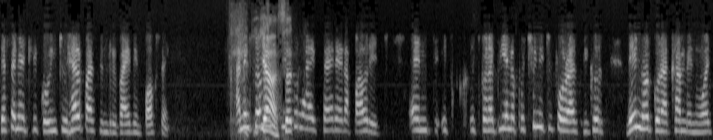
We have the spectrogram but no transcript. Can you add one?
definitely going to help us in reviving boxing. I mean, so Yeah, many so- people are excited about it, and it's it's going to be an opportunity for us because they're not going to come and watch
